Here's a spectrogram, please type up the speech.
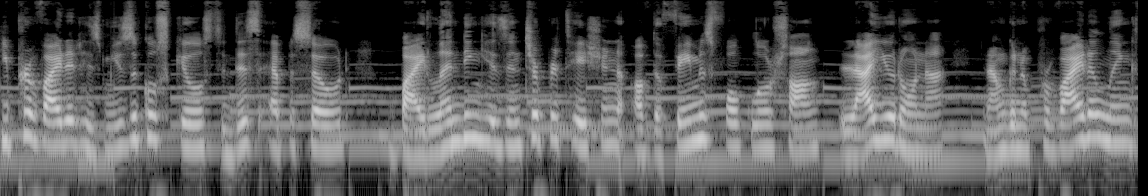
He provided his musical skills to this episode by lending his interpretation of the famous folklore song La Llorona, and I'm to provide a link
